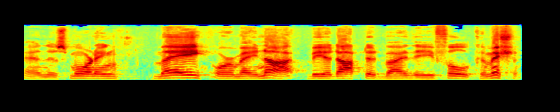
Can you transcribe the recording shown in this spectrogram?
and this morning may or may not be adopted by the full commission.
